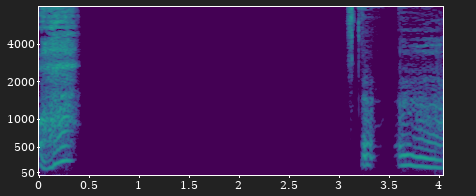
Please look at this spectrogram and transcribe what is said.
Uh, uh, uh, uh,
